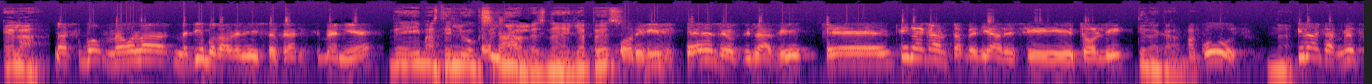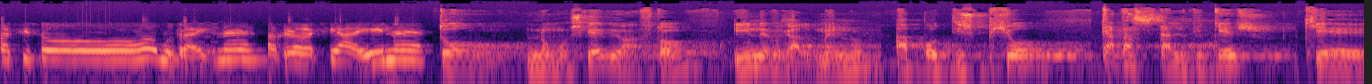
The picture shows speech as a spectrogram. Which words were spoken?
Έλα. Να σου πω, με, όλα, με τίποτα δεν είστε ευχαριστημένοι, ε. Δεν είμαστε λίγο ξυνιόλε, ναι, για πες. Μπορεί, έλεος δηλαδή. Και τι να κάνουν τα παιδιά, ρε, εσύ, Τόλι; Τι να κάνουν; Ακούς; Ναι. Τι να κάνουν, φασίστο όμουτρα είναι, ακροδεξιά είναι. Το νομοσχέδιο αυτό είναι βγαλμένο από τις πιο κατασταλτικές και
